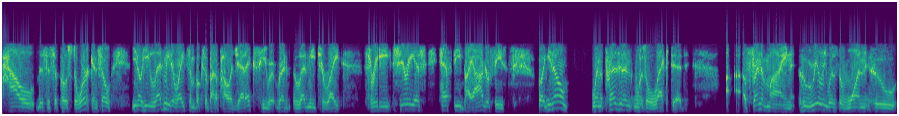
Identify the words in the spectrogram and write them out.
how this is supposed to work. And so, you know, he led me to write some books about apologetics. He read, led me to write three serious, hefty biographies. But, you know, when the president was elected, a friend of mine who really was the one who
